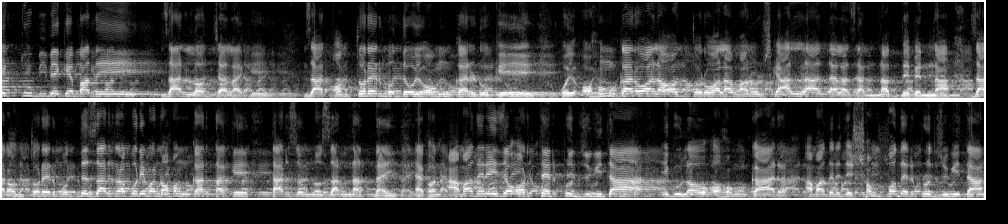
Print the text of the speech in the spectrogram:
একটু বিবেকে বাদে, যার লজ্জা লাগে, যার অন্তরের মধ্যে ওই অহংকার ঢুকে, ওই অহংকারওয়ালা, অন্তরওয়ালা মানুষকে আল্লাহ তাআলা জান্নাত দেবেন না। যার অন্তরের মধ্যে যাররা পরিমাণ অহংকার থাকে, তার জন্য জান্নাত নাই। এখন আমাদের এই যে অর্থের প্রতিযোগিতা, এগুলাও অহংকার। আমাদের যে সম্পদের প্রতিযোগিতা,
